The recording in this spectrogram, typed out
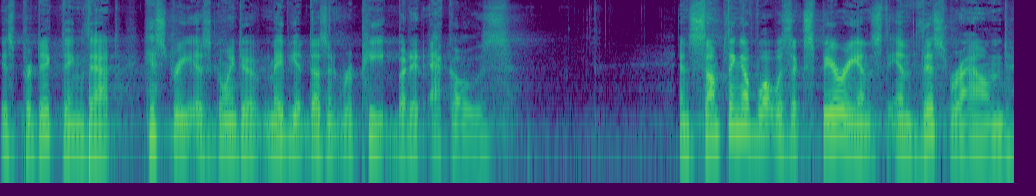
is predicting that history is going to, maybe it doesn't repeat, but it echoes. And something of what was experienced in this round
